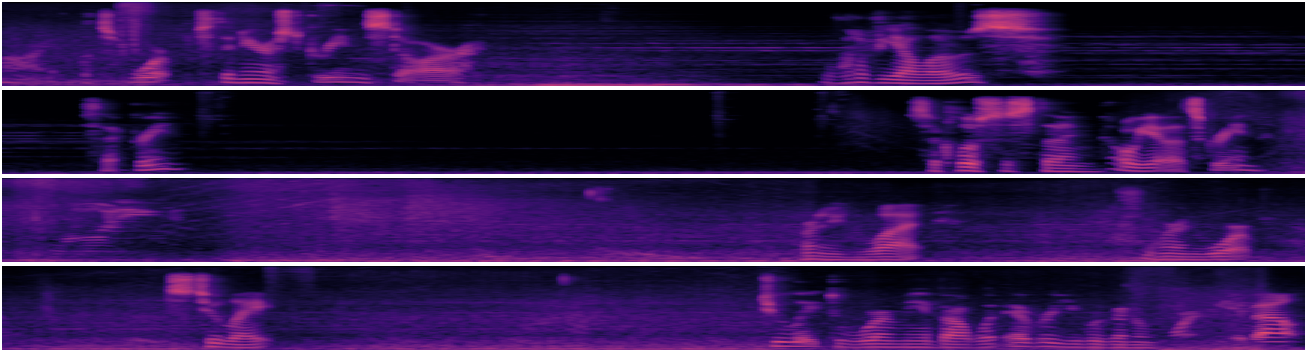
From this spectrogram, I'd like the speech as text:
Alright, let's warp to the nearest green star. A lot of yellows. Is that green? It's the closest thing. Oh yeah, that's green. Running what? We're in warp. It's too late. Too late to warn me about whatever you were going to warn me about.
